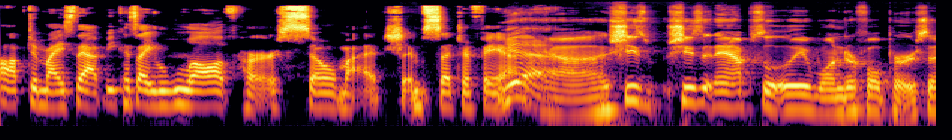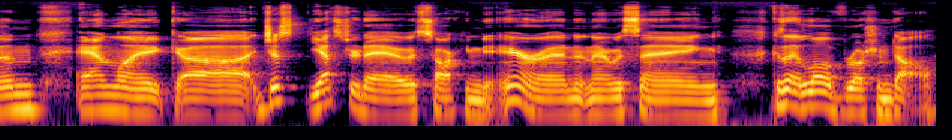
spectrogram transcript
optimize that because I love her so much. I'm such a fan. yeah. Yeah, she's she's an absolutely wonderful person, and like uh, just yesterday, I was talking to Aaron, and I was saying because I love Russian Doll.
